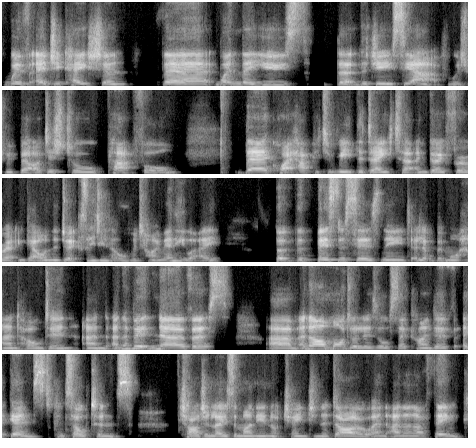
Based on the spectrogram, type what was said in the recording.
with education there when they use the, the GEC app, which we've built our digital platform, they're quite happy to read the data and go through it and get on and do it because they do that all the time anyway. But the businesses need a little bit more hand holding and, and a bit nervous. Um, and our model is also kind of against consultants charging loads of money and not changing the dial. And, and, and I think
